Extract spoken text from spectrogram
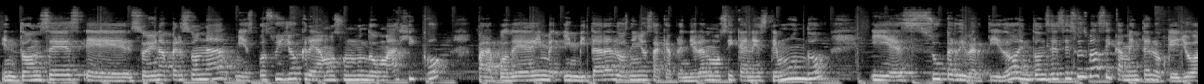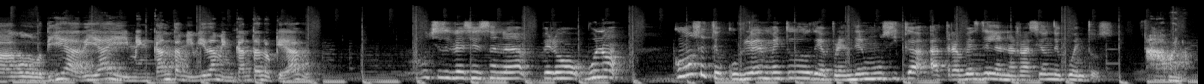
Entonces, eh, soy una persona, mi esposo y yo creamos un mundo mágico para poder invitar a los niños a que aprendieran música en este mundo y es súper divertido. Entonces, eso es básicamente lo que yo hago día a día y me encanta mi vida, me encanta lo que hago. Muchas gracias, Ana. Pero bueno, ¿cómo se te ocurrió el método de aprender música a través de la narración de cuentos? Ah, bueno.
